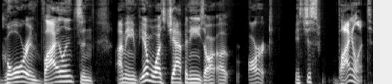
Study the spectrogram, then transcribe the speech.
gore and violence? And I mean, if you ever watch Japanese art, uh, art it's just violent.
